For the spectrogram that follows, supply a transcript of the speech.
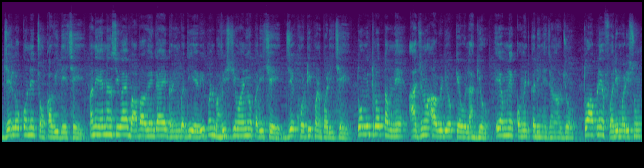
જે લોકોને ચોંકાવી દે છે. અને એના સિવાય બાબા વેંગાએ ઘણી બધી એવી પણ ભવિષ્યવાણીઓ કરી છે, જે ખોટી પણ પડી છે. તો મિત્રો, તમને આજનો આ વીડિયો કેવો લાગ્યો એ અમને કોમેન્ટ કરીને જણાવજો. તો આપણે ફરી મળીશું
